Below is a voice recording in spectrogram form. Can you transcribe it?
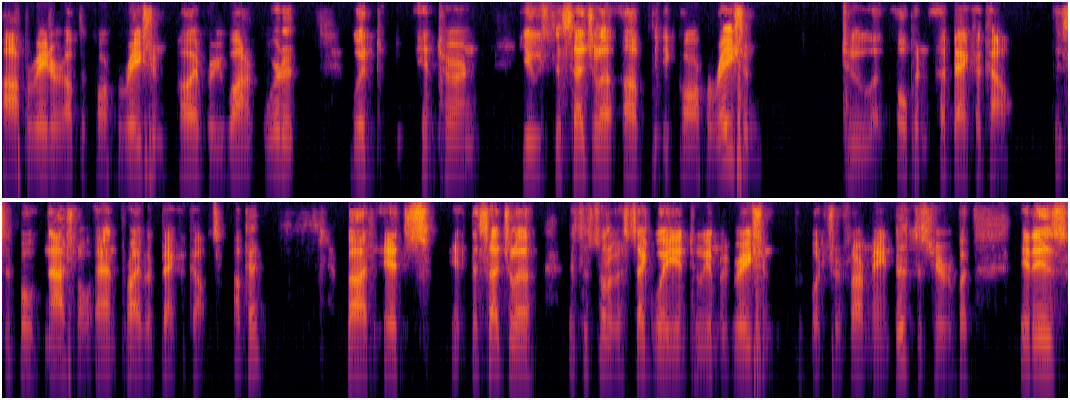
operator of the corporation, however you want to word it, would in turn use the cedula of the corporation to open a bank account. This is both national and private bank accounts. Okay, but it's it, the cedula. It's just sort of a segue into immigration, which is our main business here. But it is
